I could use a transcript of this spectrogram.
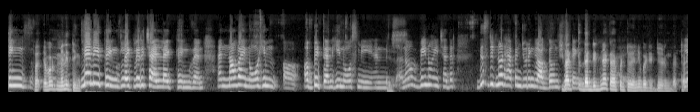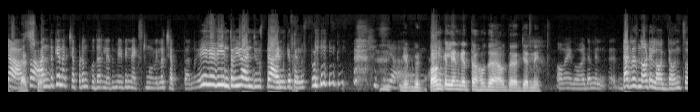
things about many things many things like very childlike things and and now i know him uh, a bit and he knows me and you know we know each other this did not happen during lockdown shooting that did not happen to anybody during that time yeah that's so అందుకే నాకు చెప్పడం కుదరలేదు మేబీ నెక్స్ట్ మూవీలో చెప్తాను మేబీ ఇంటర్వ్యూ ఆయన చూస్తే ఆయనకే తెలుస్తుంది గుడ్ గుడ్ పవన్ కళ్యాణ్ గారితో how the how the journey Oh my god, I mean, that was not a lockdown. So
